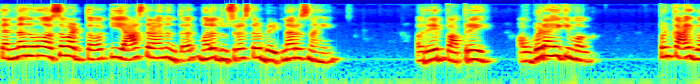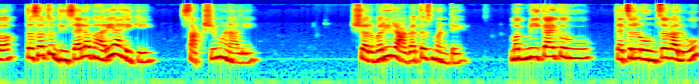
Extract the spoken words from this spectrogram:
त्यांना जणू असं वाटतं की या स्थळानंतर मला दुसरं स्थळ भेटणारच नाही. अरे बापरे अवघड आहे की मग? पण काय ग तसा तू दिसायला भारी आहे की? साक्षी म्हणाली. शर्वरी रागातच म्हणते. मग मी काय करू? त्याचं लोणचं घालू?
